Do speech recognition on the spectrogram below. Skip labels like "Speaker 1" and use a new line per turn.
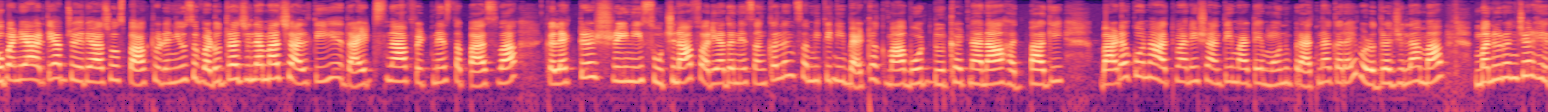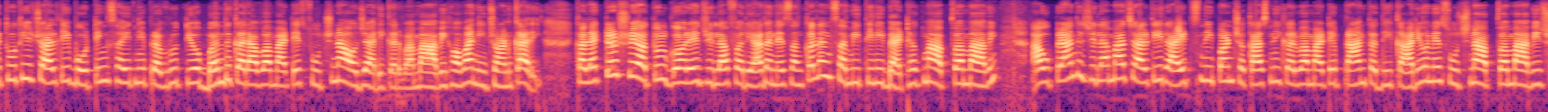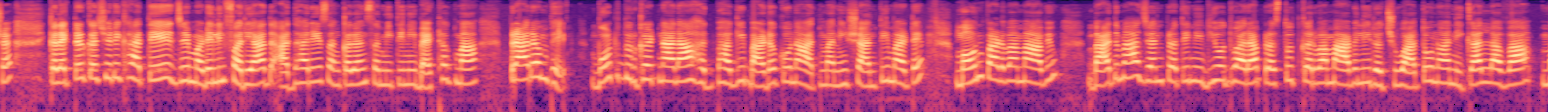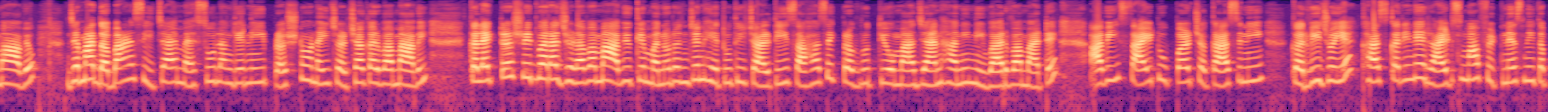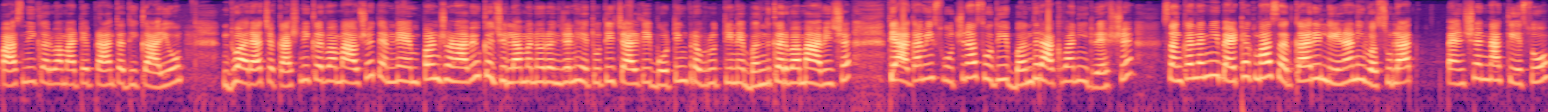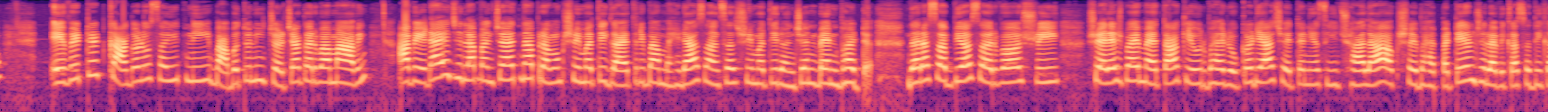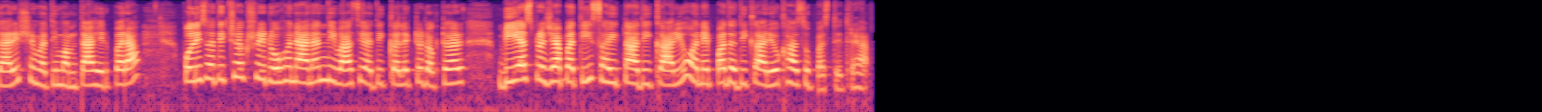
હું પંડ્યા આરતી, આપ જોઈ રહ્યા છો સ્પાર્ક ટુડે ન્યૂઝ વડોદરા જિલ્લામાં ચાલતી રાઇડ્સના ફિટનેસ તપાસવા કલેક્ટર શ્રીની સૂચના, ફરિયાદ અને સંકલન સમિતિની બેઠકમાં બોટ દુર્ઘટનાના હદભાગી બાળકોના આત્માની શાંતિ માટે મૌન પ્રાર્થના કરાઈ. વડોદરા જિલ્લામાં મનોરંજન હેતુથી ચાલતી બોટિંગ સહિતની પ્રવૃત્તિઓ બંધ કરાવવા માટે સૂચનાઓ જારી કરવામાં આવી હોવાની જાણકારી કલેક્ટર શ્રી અતુલ ગોરે જિલ્લા ફરિયાદ અને સંકલન સમિતિની બેઠકમાં આપવામાં આવી. આ ઉપરાંત જિલ્લામાં ચાલતી રાઇડ્સની પણ ચકાસણી કરવા માટે પ્રાંત અધિકારીઓને સૂચના આપવામાં આવી છે. કલેક્ટર કચેરી ખાતે જે મળેલી ફરિયાદ આધારે સંકલન સમિતિની બેઠકમાં પ્રારંભે બોટ દુર્ઘટનાના હદભાગી બાળકોના આત્માની શાંતિ માટે મૌન પાડવામાં આવ્યું. બાદમાં જનપ્રતિનિધિઓ દ્વારા પ્રસ્તુત કરવામાં આવેલી રજૂઆતોના નિકાલ લાવવામાં આવ્યો, જેમાં દબાણ સિંચાઈ મહેસૂલ અંગેની પ્રશ્નોની ચર્ચા કરવામાં આવી. કલેક્ટરશ્રી દ્વારા જણાવવામાં આવ્યું કે મનોરંજન હેતુથી ચાલતી સાહસિક પ્રવૃત્તિઓમાં જાનહાનિ નિવારવા માટે આવી સાઇટ ઉપર ચકાસણી કરવી જોઈએ. ખાસ કરીને રાઇડ્સમાં ફિટનેસની તપાસણી કરવા માટે પ્રાંત અધિકારીઓ દ્વારા ચકાસણી કરવામાં આવશે. તેમણે એમ પણ જણાવ્યું જિલ્લા મનોરંજન હેતુથી ચાલતી બોટિંગ પ્રવૃત્તિને બંધ કરવામાં આવી છે. તે આગામી સૂચના સુધી બંધ રાખવાની રહેશે. સંકલનની બેઠકમાં સરકારી લેણાની વસૂલાત પેન્શનના કેસો, એવેટેડ કાગળો સહિતની બાબતોની ચર્ચા કરવામાં આવી. આ વેળાએ જિલ્લા પંચાયતના પ્રમુખ શ્રીમતી ગાયત્રીબા મહેડા, સાંસદ શ્રીમતી રંજનબેન ભટ્ટ, ધારાસભ્ય સર્વ શ્રી શૈલેષભાઈ મહેતા કેયુરભાઈ રોકડિયા, ચૈતન્યસિંહ ઝાલા, અક્ષયભાઈ પટેલ, જિલ્લા વિકાસ અધિકારી શ્રીમતી મમતા હિરપરા, પોલીસ અધિક્ષક શ્રી રોહન આનંદ, નિવાસી અધિક collector doctor B S Prajapati સહિતના અધિકારીઓ અને પદ અધિકારીઓ ખાસ ઉપસ્થિત રહ્યા.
